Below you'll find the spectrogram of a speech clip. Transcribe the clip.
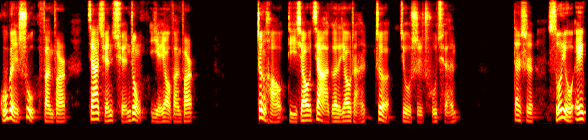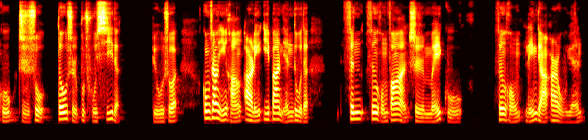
股本数翻番儿加权权重也要翻番儿正好抵消价格的腰斩，这就是除权。但是所有 A 股指数都是不除息的，比如说工商银行二零一八年度的分分红方案是每股分红零点二五元，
